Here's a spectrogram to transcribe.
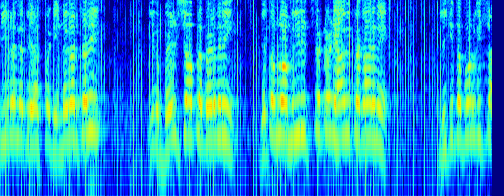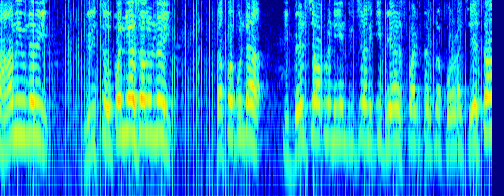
తీవ్రంగా టీఆర్ఎస్ పార్టీ ఎండగడుతుంది. ఈ యొక్క బెల్ట్ షాప్ల బెడదని గతంలో మీరు ఇచ్చినటువంటి హామీ ప్రకారమే లిఖిత పూర్వక హామీ ఉన్నది. మీరు ఇచ్చిన ఉపన్యాసాలు ఉన్నాయి. తప్పకుండా ఈ బెల్ట్ షాపులు నియంత్రించడానికి బీఆర్ఎస్ పార్టీ తరఫున పోరాటం చేస్తాం.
